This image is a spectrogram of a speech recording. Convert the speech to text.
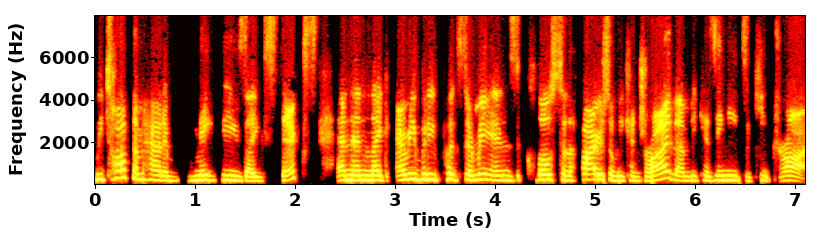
we taught them how to make these like sticks, and then like everybody puts their mittens close to the fire so we can dry them because they need to keep dry.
